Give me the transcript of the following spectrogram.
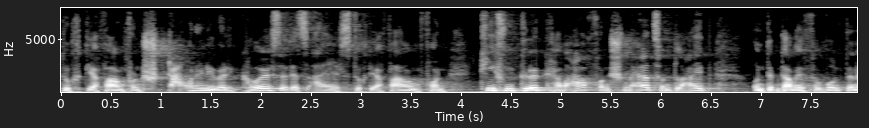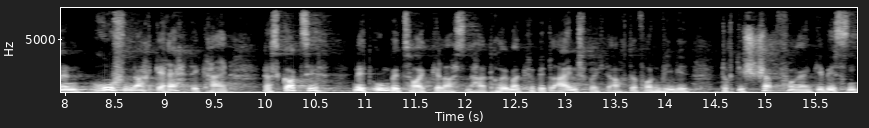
durch die Erfahrung von Staunen über die Größe des Alls, durch die Erfahrung von tiefem Glück, aber auch von Schmerz und Leid und dem damit verbundenen Rufen nach Gerechtigkeit, dass Gott sich nicht unbezeugt gelassen hat. Römer Kapitel 1 spricht auch davon, wie wir durch die Schöpfung einen gewissen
